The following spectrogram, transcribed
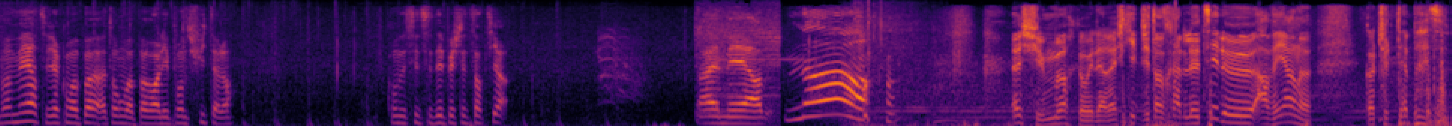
Bah merde, ça veut dire qu'on va pas. Attends, on va pas avoir les points de fuite alors. Faut qu'on essaie de se dépêcher de sortir. Ah merde. Non Ah, je suis mort quand il a rush kit. J'étais en train de le, tu sais, le RV1 là, quand tu le tabasses.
